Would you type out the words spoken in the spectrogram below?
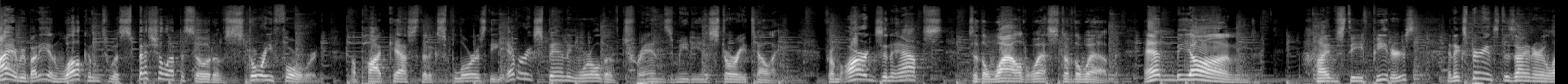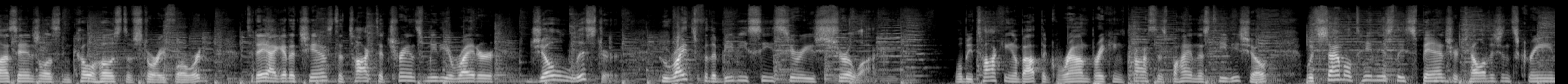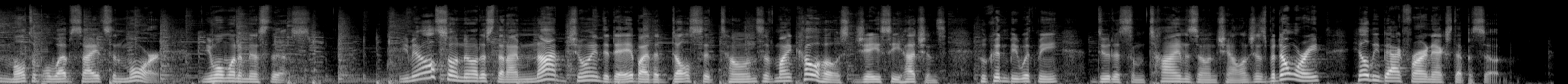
Hi, everybody, and welcome to a special episode of Story Forward, a podcast that explores the ever expanding world of transmedia storytelling, from ARGs and apps to the wild west of the web and beyond. I'm Steve Peters, an experienced designer in Los Angeles and co host of Story Forward. Today, I get a chance to talk to transmedia writer Joe Lidster, who writes for the BBC series Sherlock. We'll be talking about the groundbreaking process behind this TV show, which simultaneously spans your television screen, multiple websites, and more. You won't want to miss this. You may also notice that I'm not joined today by the dulcet tones of my co host, JC Hutchins, who couldn't be with me due to some time zone challenges, but don't worry, he'll be back for our next episode.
